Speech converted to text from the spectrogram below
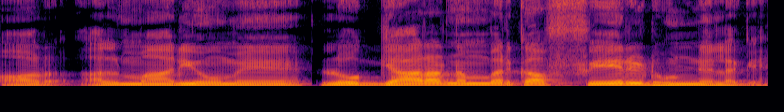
और अलमारियों में लोग ग्यारह नंबर का फेर ढूँढने लगे।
